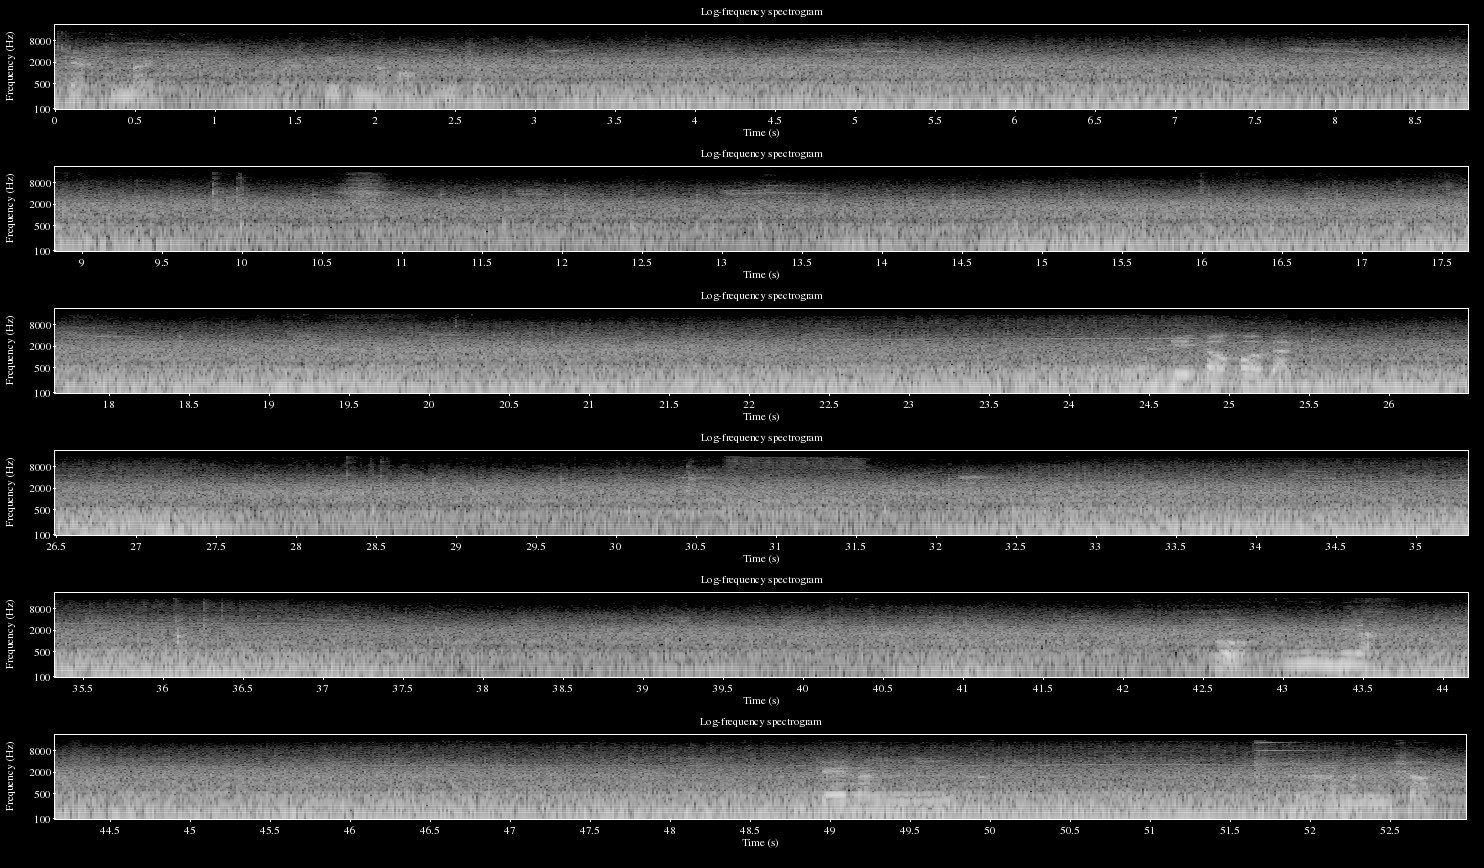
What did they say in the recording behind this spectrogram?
thirty miles. Speeding ako dito. Yan, dito ako agad. Oh, hindi na. Kailan... Ito na naman yung isa.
